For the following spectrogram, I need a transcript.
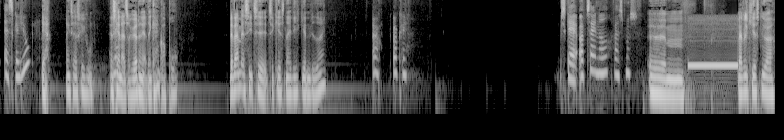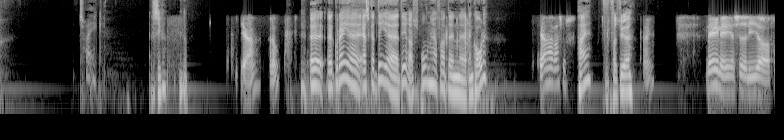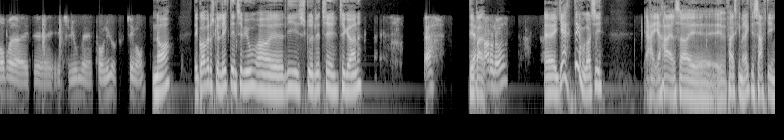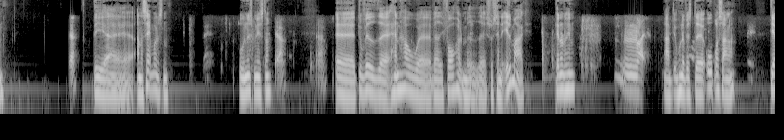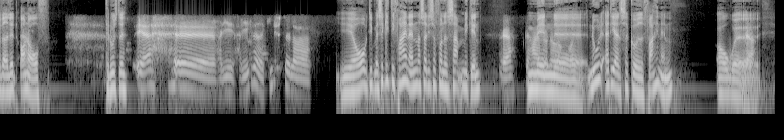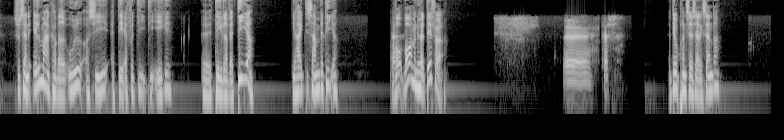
Asger Jul? Ring til Asger Jul. Han skal ja. altså høre den her. Den kan han godt bruge. Lad være med at sige til, til Kirsten, at jeg lige giver den videre, ikke? Okay. Skal jeg optage noget, Rasmus? Øhm, hvad vil Kirsten gøre? Tror jeg ikke. Er du sikker? Ja, hallo? Øh, øh, goddag, øh, Asger. Det er, det er Rasmus Brun her fra den, øh, den korte. Ja, hej Rasmus. Hej. Forstyrrer jeg? Nej, nej, jeg sidder lige og forbereder et, øh, et interview med Poul Nyrup til i morgen. Nå, det er godt, at du skal lægge det interview og øh, lige skyde lidt til, til hjørne. Ja, Det er ja bare... har du noget? Øh, ja, det kan man godt sige. Jeg, jeg har altså øh, faktisk en rigtig saftig en. Ja. Det er øh, Anders Samuelsen, udenrigsminister. Ja. Øh, du ved, øh, han har jo øh, været i forhold med øh, Susanne Elmark. Kender du hende? Nej. Nej, det, hun er vist øh, operasanger. Det har været lidt on-off. Kan du huske det? Ja, øh, har, de, har de ikke været gift, eller? Jo, de, men så gik de fra hinanden, og så er de så fundet sammen igen. Ja, det har jeg Men noget om. øh, nu er de altså gået fra hinanden. Og øh, Ja. Susanne Elmark har været ude og sige, at det er fordi, de ikke øh, deler værdier. De har ikke de samme værdier. Ja. Ja. Hvor, hvor har man hørt det før? Øh, pas. Det er jo prinsesse Alexandra.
